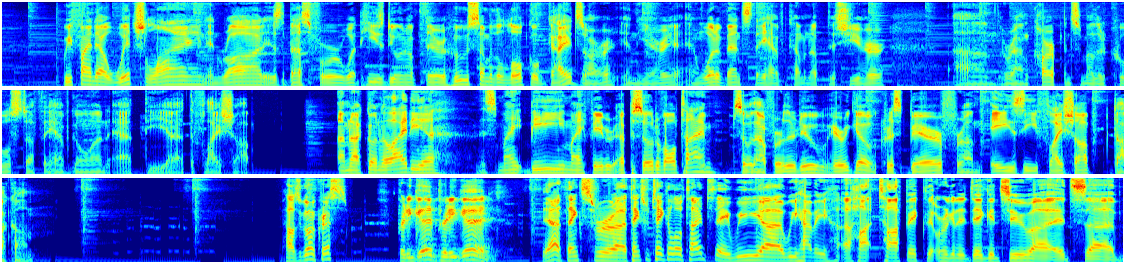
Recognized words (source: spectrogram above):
We find out which line and rod is the best for what he's doing up there, who some of the local guides are in the area, and what events they have coming up this year um, around carp and some other cool stuff they have going at the uh, at the fly shop. I'm not going to lie to you. This might be my favorite episode of all time. So without further ado, here we go. Kris Bare from azflyshop.com. How's it going, Kris? Pretty good, pretty good. Yeah, thanks for uh, thanks for taking a little time today. We uh, we have a, a, hot topic that we're going to dig into. Uh, it's uh,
